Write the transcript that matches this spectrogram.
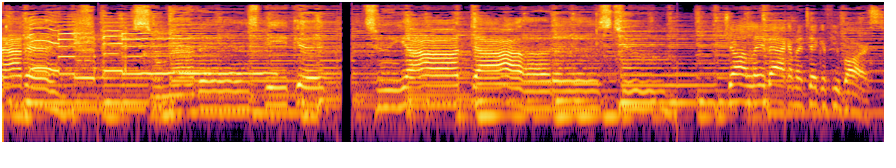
mothers. So mothers, be good to your daughters too. John, lay back. I'm going to take a few bars.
